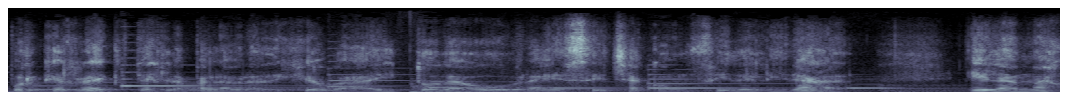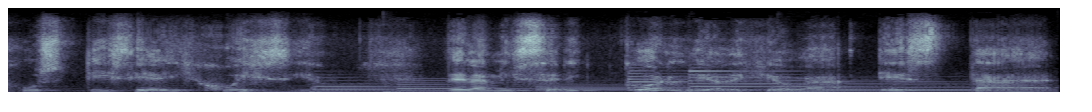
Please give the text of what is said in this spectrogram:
porque recta es la palabra de Jehová y toda obra es hecha con fidelidad. Él ama justicia y juicio. De la misericordia de Jehová está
